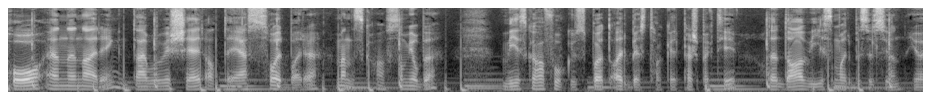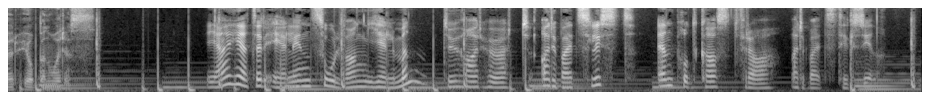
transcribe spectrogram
på en næring der hvor vi ser at det er sårbare mennesker som jobber. Vi skal ha fokus på et arbeidstakerperspektiv, og det er da vi som arbeidstilsyn gjør jobben vår. Jeg heter Elin Solvang Hjelmen. Du har hørt Arbeidslyst, en podkast fra Arbeidstilsynet.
